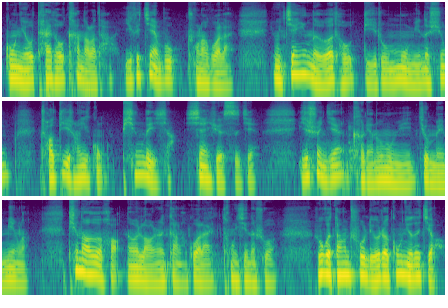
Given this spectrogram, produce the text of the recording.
公牛抬头看到了他，一个箭步冲了过来，用坚硬的额头抵住牧民的胸，朝地上一拱，砰的一下，鲜血四溅，一瞬间，可怜的牧民就没命了。听到噩耗，那位老人赶了过来，痛心地说：“如果当初留着公牛的脚，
